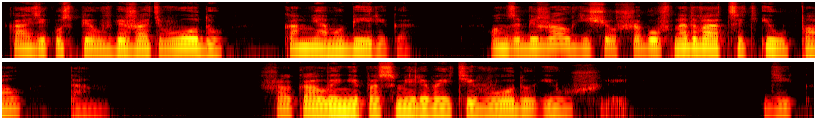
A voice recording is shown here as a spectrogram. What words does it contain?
Казик успел вбежать в воду, к камням у берега. Он забежал еще шагов на двадцать и упал там. Шакалы не посмели войти в воду и ушли. Дик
